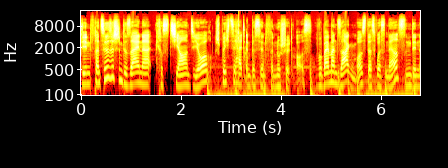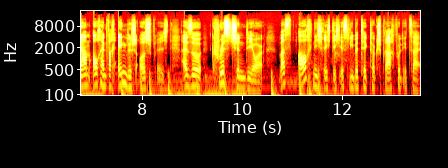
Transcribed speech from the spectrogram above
Den französischen Designer Christian Dior spricht sie halt ein bisschen vernuschelt aus. Wobei man sagen muss, dass Wes Nelson den Namen auch einfach englisch ausspricht. Also Christian Dior. Was auch nicht richtig ist, liebe TikTok-Sprachpolizei.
